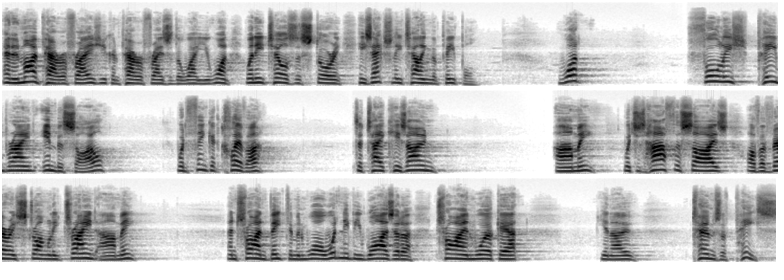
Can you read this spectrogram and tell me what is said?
And in my paraphrase, you can paraphrase it the way you want. When he tells the story, he's actually telling the people what foolish, pea brained imbecile would think it clever to take his own army, which is half the size of a very strongly trained army, and try and beat them in war. Wouldn't he be wiser to try and work out, you know, terms of peace?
